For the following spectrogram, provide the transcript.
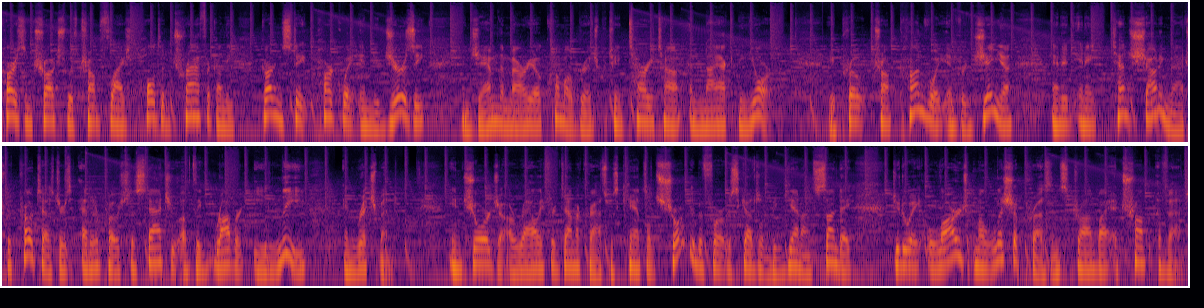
Cars and trucks with Trump flags halted traffic on the Garden State Parkway in New Jersey and jammed the Mario Cuomo Bridge between Tarrytown and Nyack, New York. A pro Trump convoy in Virginia ended in a tense shouting match with protesters as it approached the statue of the Robert E. Lee in Richmond. In Georgia, a rally for Democrats was canceled shortly before it was scheduled to begin on Sunday due to a large militia presence drawn by a Trump event.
